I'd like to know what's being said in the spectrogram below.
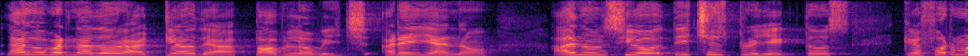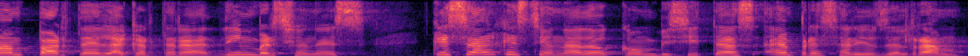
la gobernadora Claudia Pavlovich Arellano anunció dichos proyectos que forman parte de la cartera de inversiones que se han gestionado con visitas a empresarios del ramo,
